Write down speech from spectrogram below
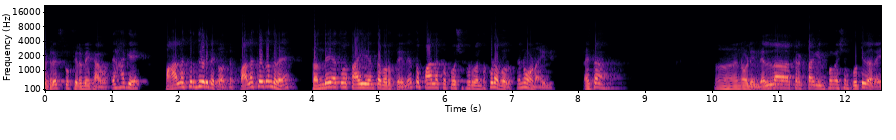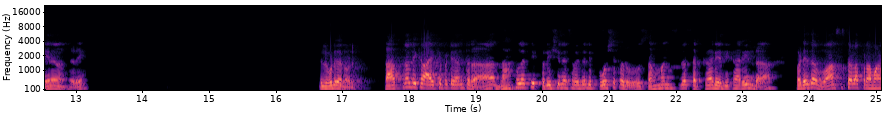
ಅಡ್ರೆಸ್ ಪ್ರೂಫ್ ಇರಬೇಕಾಗುತ್ತೆ. ಹಾಗೆ ಪಾಲಕರದ್ದು ಇರಬೇಕಾಗುತ್ತೆ ಪಾಲಕರದ್ದು ಅಂದ್ರೆ ತಂದೆ ಅಥವಾ ತಾಯಿ ಅಂತ ಬರುತ್ತೆ ಇಲ್ಲಿ, ಅಥವಾ ಪಾಲಕ, ಪೋಷಕರು ಅಂತ ಕೂಡ ಬರುತ್ತೆ. ನೋಡೋಣ ಇಲ್ಲಿ. ಆಯ್ತಾ? ನೋಡಿ ಎಲ್ಲ ಕರೆಕ್ಟ್ ಆಗಿ ಇನ್ಫಾರ್ಮೇಶನ್ ಕೊಟ್ಟಿದ್ದಾರೆ. ಏನೇನಂತ ಹೇಳಿ. ಇಲ್ಲಿ ಕೊಟ್ಟಿದ್ದಾರೆ ನೋಡಿ. ತಾತ್ಕಾಲಿಕ ಆಯ್ಕೆ ಪಟ್ಟಿಯ ನಂತರ ದಾಖಲಾತಿ ಪರಿಶೀಲನೆ ಸಮಯದಲ್ಲಿ ಪೋಷಕರು ಸಂಬಂಧಿಸಿದ ಸರ್ಕಾರಿ ಅಧಿಕಾರಿಯಿಂದ ಪಡೆದ ವಾಸಸ್ಥಳ ಪ್ರಮಾಣ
